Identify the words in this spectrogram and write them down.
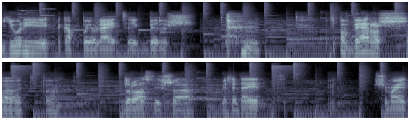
Юрій така появляється як більш. типа вироша, типа доросліша, виглядає що мають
